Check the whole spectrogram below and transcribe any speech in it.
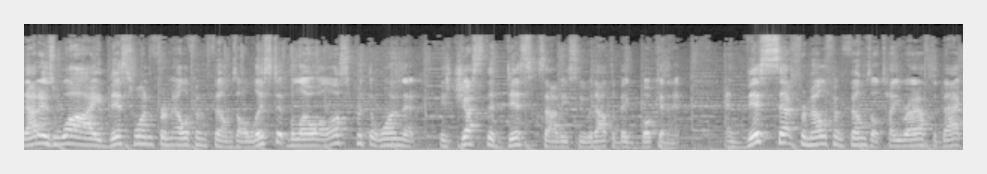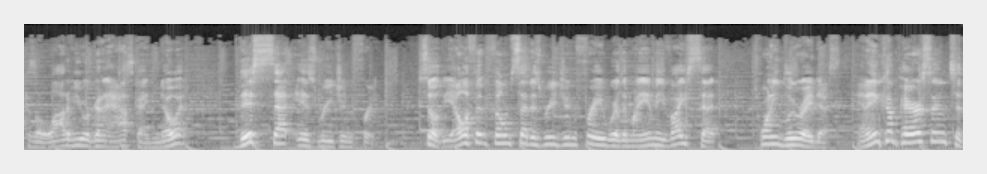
that is why this one from Elephant Films, I'll list it below. I'll also put the one that is just the discs, obviously, without the big book in it. And this set from Elephant Films, I'll tell you right off the bat, because a lot of you are going to ask, I know it. This set is region free. So the Elephant Film set is region free, where the Miami Vice set 20 Blu-ray discs. And in comparison to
